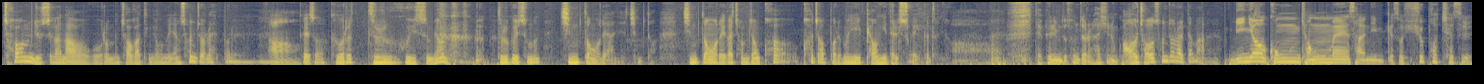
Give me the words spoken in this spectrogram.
처음 뉴스가 나오고 그러면 저 같은 경우는 그냥 손절을 해버려요. 아, 그래서 그거를 들고 있으면 들고 있으면 짐덩어리 아니에요. 짐덩. 짐덩어리가 점점 커, 커져 버리면 이 병이 될 수가 있거든요. 대표님도 손절을 하시는군요. 아, 저 손절할 때 많아요. 미녀 공경매사님께서 슈퍼챗을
